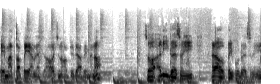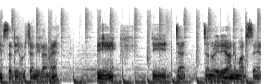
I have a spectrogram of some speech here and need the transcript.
ဘယ်မှာသွားပိတ်ရမလဲဆိုတော့ကျွန်တော်ပြပြပေးမယ်နော်ဆိုတော့အဲ့ဒီအတွက်ဆိုရင်အဲ့ဒါကိုပိတ်ဖို့အတွက်ဆိုရင် setting ကိုတစ်ချက်နှိပ်လိုက်မယ်ပြီးရင်ဒီ generate တွေကနေမှတစ်ဆင့်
